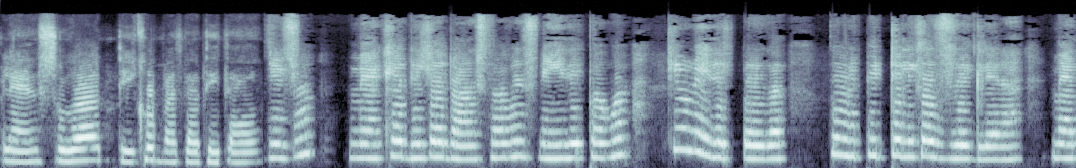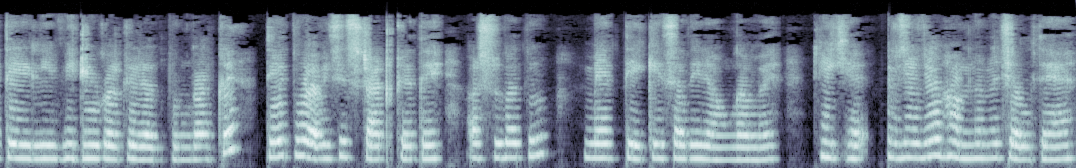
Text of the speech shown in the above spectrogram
प्लान सुबह देखो बता देता है। जीजू मैं क्या देखा डांस परफॉर्मेंस नहीं देख पाऊँगा क्यों नहीं देख पाएगा? तू रिपीट टेलीकास्ट देख लेना मैं तेरे लिए वीडियो करके रख दूँगा ओके तो तू अभी से स्टार्ट कर दे। और सुबह तू मैं तेरे के साथ ही रहूँगा मैं। ठीक है। जीजू हम दोनों चलते हैं।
